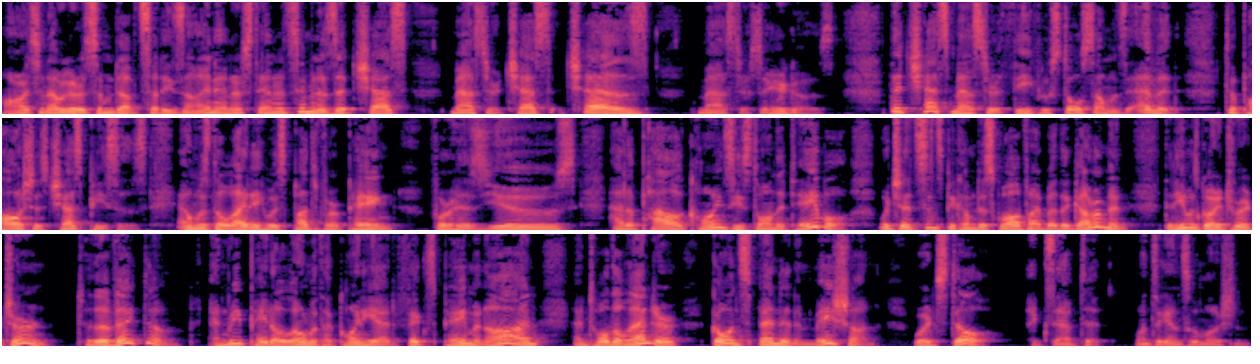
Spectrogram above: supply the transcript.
All right, so now we go to Sim Daf Tzadi Zayin, and our standard simon is a chess master, chess, chess, master. So here goes. The chess master thief who stole someone's Evid to polish his chess pieces and was delighted he was put for paying for his use, had a pile of coins he stole on the table, which had since become disqualified by the government that he was going to return to the victim, and repaid a loan with a coin he had fixed payment on, and told the lender, go and spend it in Meshon, where it's still accepted. Once again, slow motion.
